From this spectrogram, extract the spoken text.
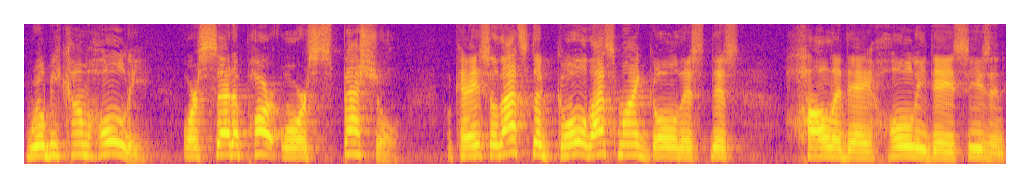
will become holy or set apart or special. Okay, so that's the goal. That's my goal this, this holiday, holy day season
